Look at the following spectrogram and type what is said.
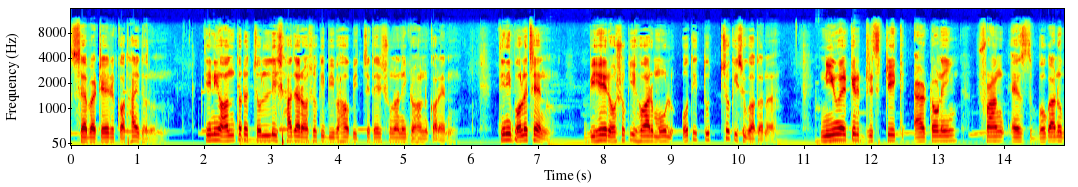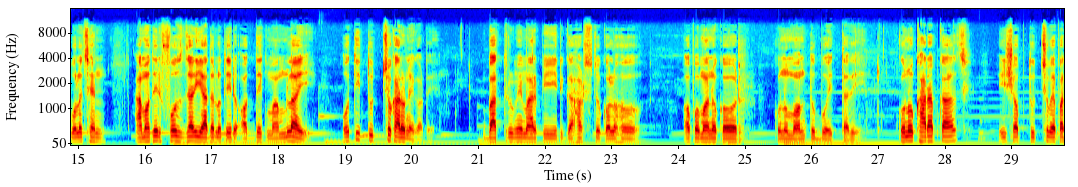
সেবাটের কথাই ধরুন। তিনি অন্তত চল্লিশ হাজার অসুখী বিবাহ বিচ্ছেদের শুনানি গ্রহণ করেন। তিনি বলেছেন বিয়ের অসুখী হওয়ার মূল অতি তুচ্ছ কিছু ঘটনা। নিউ ইয়র্কের ডিস্ট্রিক্ট অ্যাটর্নি ফ্রাঙ্ক এস বোগানু বলেছেন, আমাদের ফৌজদারি আদালতের অর্ধেক মামলাই অতি তুচ্ছ কারণে ঘটে। বাথরুমে মারপিট গার্হস্থ কলহ, অপমানকর, কোনো মন্তব্য ইত্যাদি। কোনো খারাপ কাজ, এইসব তুচ্ছ ব্যাপার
